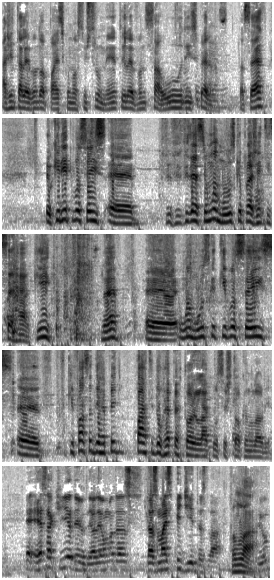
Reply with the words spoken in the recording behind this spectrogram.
A gente está levando a paz com o nosso instrumento e levando saúde e esperança, tá certo? Eu queria que vocês é, fizessem uma música para a gente encerrar aqui, né? É, uma música que vocês é, que faça de repente parte do repertório lá que vocês tocam no Laureano. É, essa aqui, Adeildo, ela é uma das, das mais pedidas lá. Vamos lá. Viu?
